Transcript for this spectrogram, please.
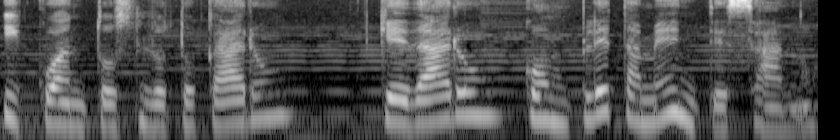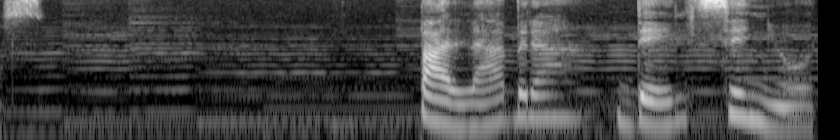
y cuantos lo tocaron quedaron completamente sanos. Palabra del Señor.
